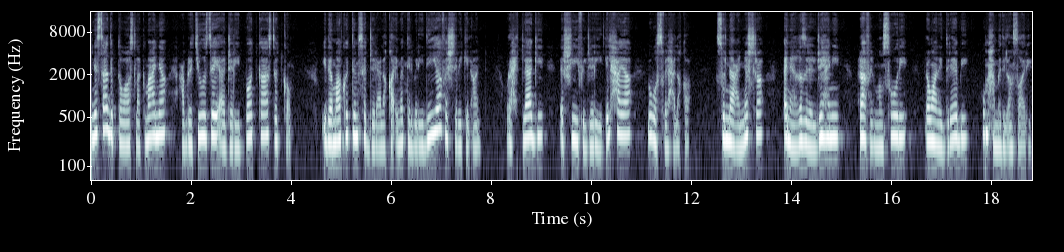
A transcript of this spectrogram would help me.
نسعد بتواصلك معنا عبر @جريدبودكاست.com إذا ما كنت مسجل على قائمتنا البريدية فاشترك الآن. وراح تلاقي أرشيف الجريد للحياة بوصف الحلقة. صناع النشرة. أنا غزل الجهني رافي المنصوري روان الدريبي ومحمد الأنصاري.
